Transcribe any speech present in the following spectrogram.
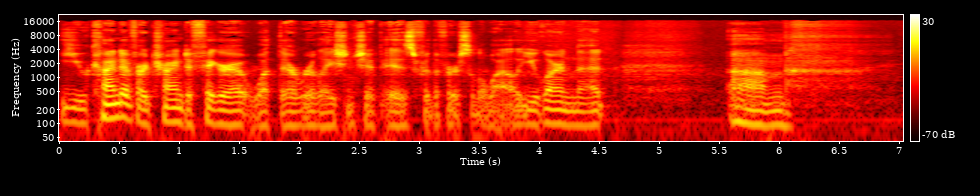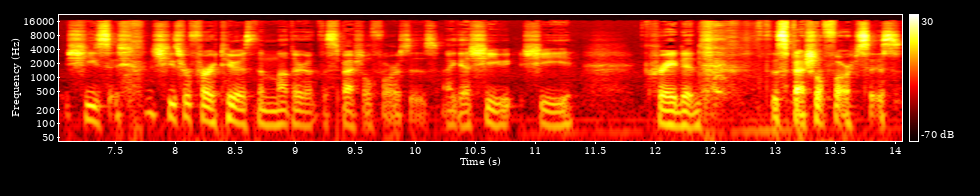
you kind of are trying to figure out what their relationship is for the first little while. You learn that um, she's she's referred to as the mother of the special forces. I guess she she created the special forces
